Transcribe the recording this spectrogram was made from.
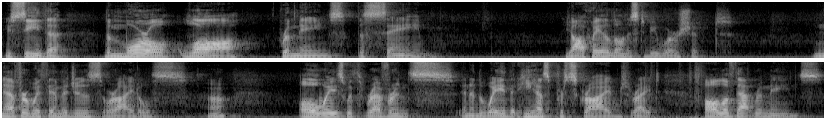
You see, the, the moral law remains the same. Yahweh alone is to be worshiped, never with images or idols, huh? always with reverence and in the way that He has prescribed, right? All of that remains.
